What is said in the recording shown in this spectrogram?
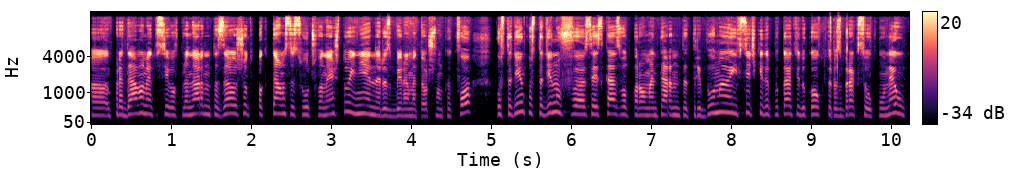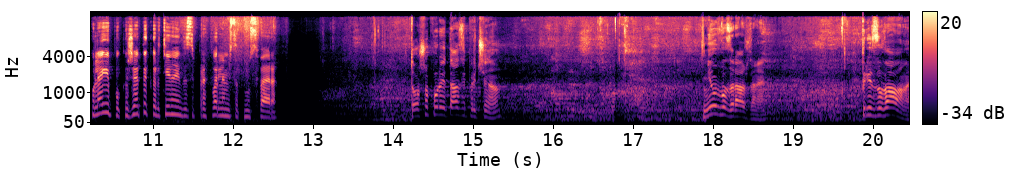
предаването си в пленарната зала, защото пък там се случва нещо и ние не разбираме точно какво. Костадин Костадинов се изказва от парламентарната трибуна и всички депутати, доколкото разбрах, са около него. Колеги, покажете картина и да се прехвърлим с атмосфера. Точно поради тази причина ние от ВЪЗРАЖДАНЕ призоваваме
